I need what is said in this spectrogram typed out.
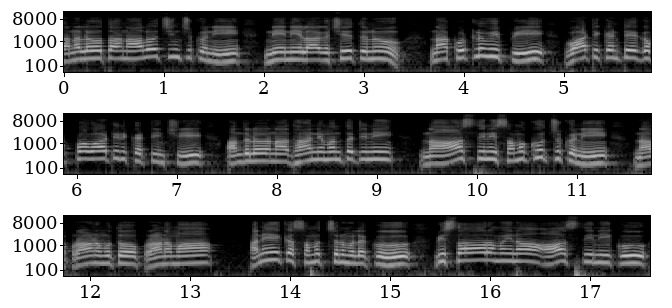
తనలో తాను ఆలోచించుకొని నేను ఇలాగ చేతును నా కొట్లు విప్పి వాటికంటే గొప్ప వాటిని కట్టించి అందులో నా ధాన్యమంతటిని నా ఆస్తిని సమకూర్చుకొని నా ప్రాణముతో ప్రాణమా? అనేక సంవత్సరములకు విస్తారమైన ఆస్తి నీకు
